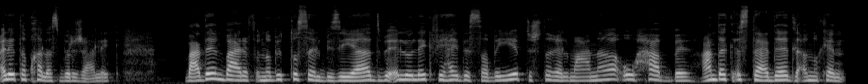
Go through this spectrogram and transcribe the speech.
قال لي طب خلص برجع لك. بعدين بعرف إنه بيتصل بزياد بيقول له ليك في هيدي الصبية بتشتغل معنا وحابة عندك استعداد؟ لأنه كان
